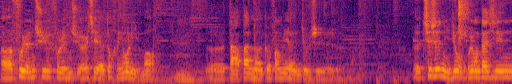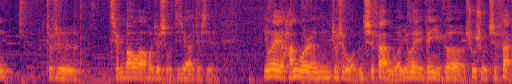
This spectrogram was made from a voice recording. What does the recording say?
呃富人区，富人区，而且都很有礼貌，嗯，呃，打扮呢各方面就是，呃，其实你就不用担心，就是钱包啊或者手机啊这些，因为韩国人就是我们吃饭，我因为跟一个叔叔吃饭，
